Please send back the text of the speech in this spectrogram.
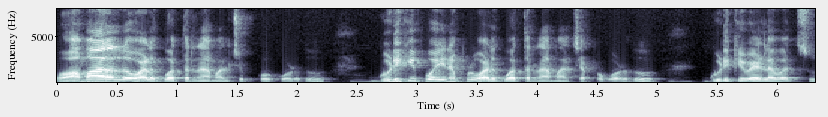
హోమాలలో వాళ్ళ గోత్రనామాలు చెప్పుకోకూడదు. గుడికి పోయినప్పుడు వాళ్ళ గోత్రనామాలు చెప్పకూడదు. గుడికి వెళ్ళవచ్చు.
